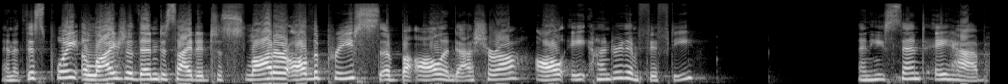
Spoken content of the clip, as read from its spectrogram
And at this point, Elijah then decided to slaughter all the priests of Baal and Asherah, all 850. And he sent Ahab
